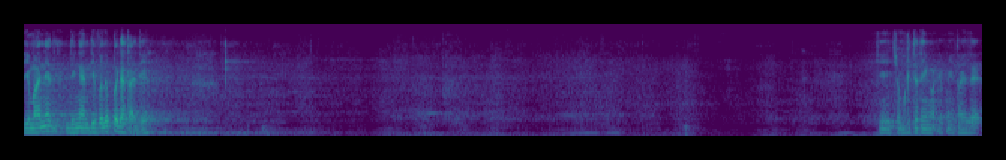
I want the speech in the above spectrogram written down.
Di mana dengan developer dah tak ada. Okay, jom kita tengok dia punya toilet.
